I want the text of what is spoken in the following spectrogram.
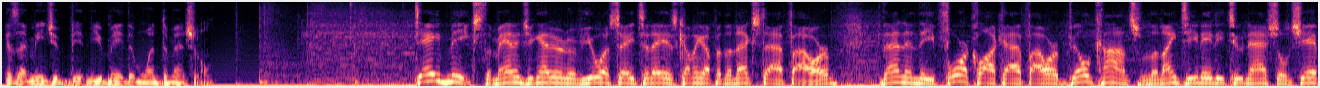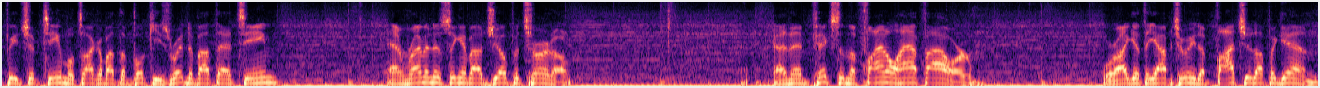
because that means you've, you've made them one dimensional. Dave Meeks, the managing editor of USA Today, is coming up in the next half hour. Then in the four o'clock half hour, Bill Contz from the 1982 National Championship team. We'll talk about the book he's written about that team and reminiscing about Joe Paterno. And then picks in the final half hour, where I get the opportunity to botch it up again.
